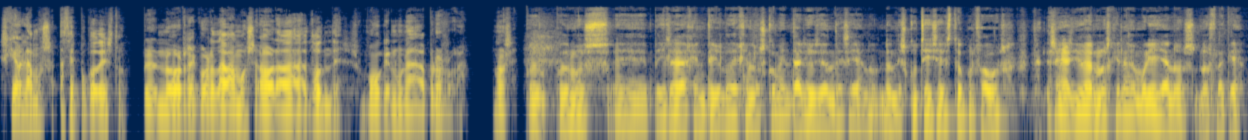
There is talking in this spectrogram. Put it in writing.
es que hablamos hace poco de esto, pero no recordábamos ahora dónde. Supongo que en una prórroga. No sé. Podemos eh, pedirle a la gente que lo deje en los comentarios de donde sea, ¿no? Donde escuchéis esto, por favor. Para ayudarnos que la memoria ya nos, nos flaquea.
